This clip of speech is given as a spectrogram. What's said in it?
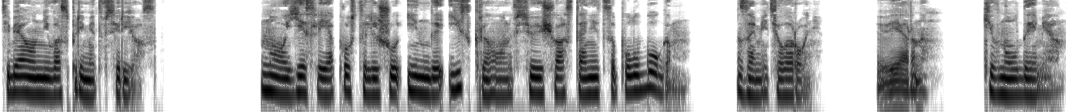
Тебя он не воспримет всерьез. Но если я просто лишу Инга искры, он все еще останется полубогом, — заметила Рони. «Верно», — кивнул Дэмиан.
